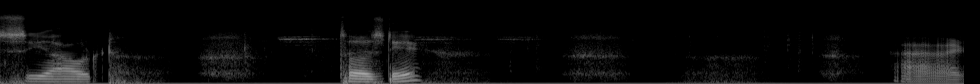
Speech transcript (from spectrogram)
cout Thursday. And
